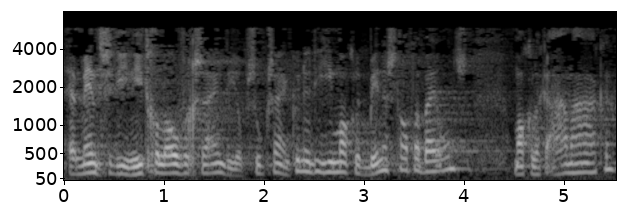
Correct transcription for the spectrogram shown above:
En mensen die niet gelovig zijn, die op zoek zijn, kunnen die hier makkelijk binnenstappen bij ons? Makkelijk aanhaken?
